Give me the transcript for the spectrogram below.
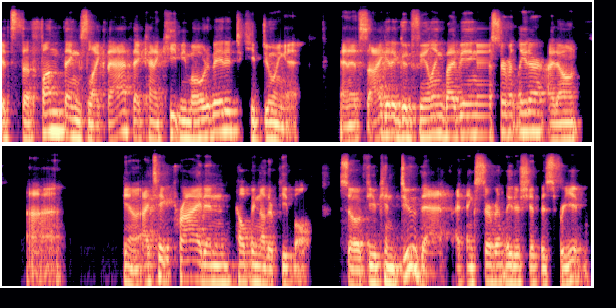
it's the fun things like that that kind of keep me motivated to keep doing it. And it's I get a good feeling by being a servant leader. I don't uh, you know, I take pride in helping other people. So if you can do that, I think servant leadership is for you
